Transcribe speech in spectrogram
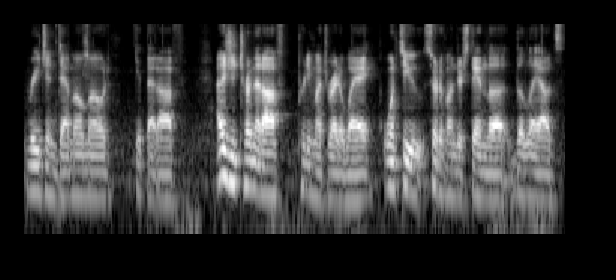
region demo mode, get that off. I usually turn that off pretty much right away. Once you sort of understand the, the layouts,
